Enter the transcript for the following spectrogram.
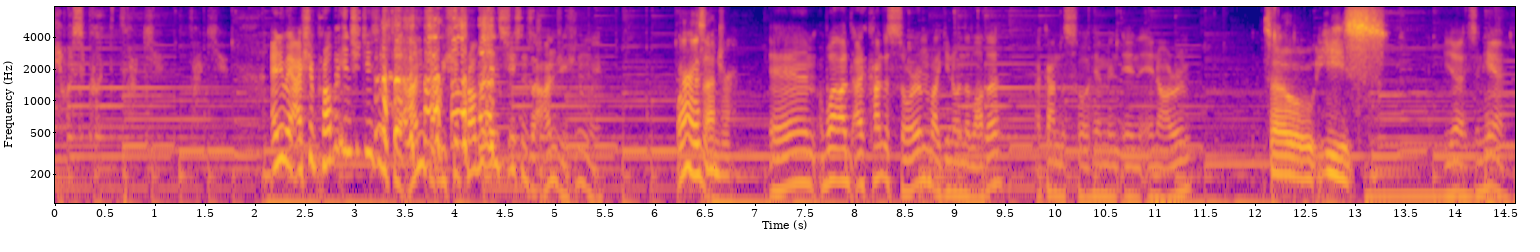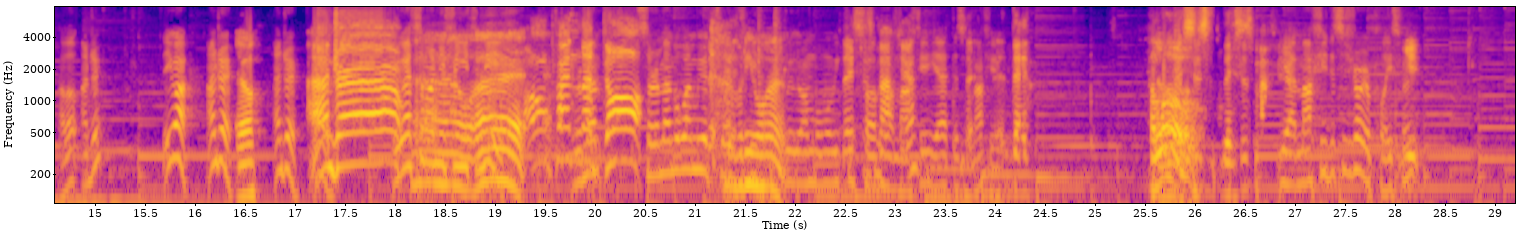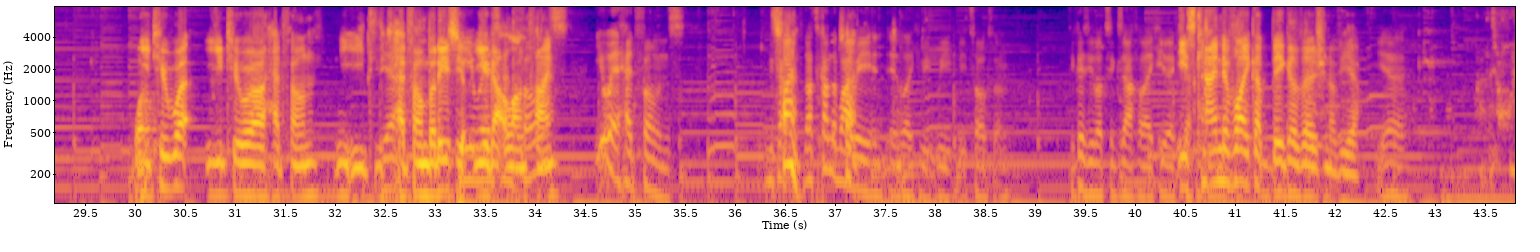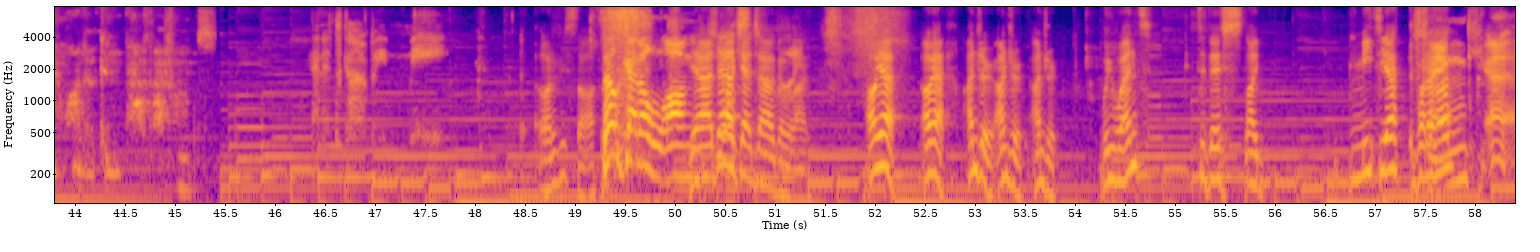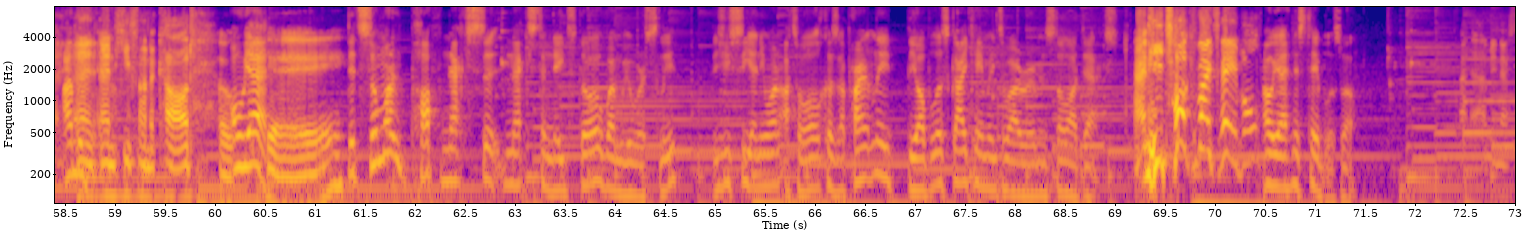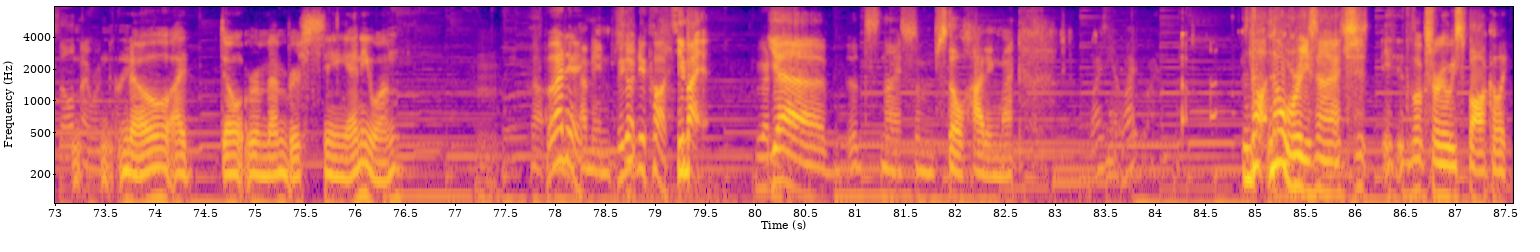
It was good. Anyway, I should probably introduce him to Andrew. We should probably introduce him to Andrew, shouldn't we? Where is Andrew? Um, well, I, I kind of saw him, like, you know, in the ladder. I kind of saw him in, in, in our room. So he's Yeah, he's in here. Hello, Andrew? There you are, Andrew. Yo. Andrew. Andrew. You have someone you Uh, need to meet. what? Open the door. So remember when we were What do you want? Remember when we This is talking about Matthew? Matthew? Yeah, this is Matthew. Th- hello. This is this is Matthew. Yeah, Matthew, this is your replacement. You- What? You two, uh, you two are headphone, you, you Yeah. headphone buddies. You, you got along fine. headphones. You wear headphones. It's ca- fine. That's kind of It's why we it- it- like we, we, we talk to him because he looks exactly like you. He's kind of like a bigger version of you. yeah. I'm the only one who can have headphones. And it's gonna be me. What if he starts? They'll get along. Yeah, they'll get they'll get along. Oh yeah, oh yeah, Andrew, Andrew, Andrew. We went to this like meteor, whatever. thing, uh, I'm and, with- and he found a card. Oh, yeah. Did someone pop next to next to Nate's door when we were asleep? Did you see anyone at all? Because apparently the obelisk guy came into our room and stole our decks. And he took my table! Oh yeah, and his table as well. I, I mean, I still my ring. No, I don't remember seeing anyone. No, But anyway, I mean, we got new cards. He might. Yeah, that's nice. I'm still hiding mine. Why is he? Why? Why? No, no reason. It's just, it, it looks really sparkly.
